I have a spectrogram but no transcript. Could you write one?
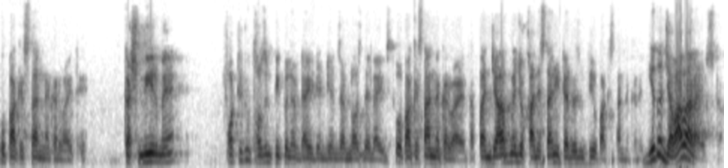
वो पाकिस्तान ने करवाए थे। कश्मीर में 42,000 people have died Indians have lost their lives वो पाकिस्तान ने करवाया था। पंजाब में जो खालिस्तानी टेररिज्म थी वो पाकिस्तान ने करे। ये तो जवाब आ रहा है उसका।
